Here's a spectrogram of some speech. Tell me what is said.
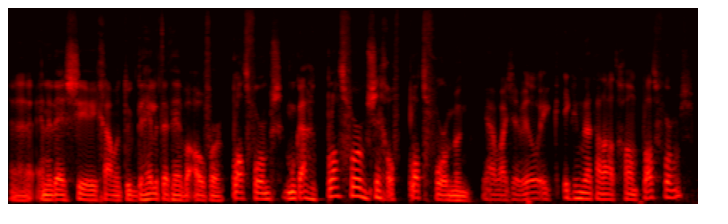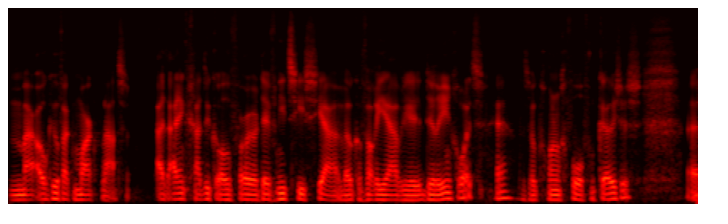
Uh, en in deze serie gaan we natuurlijk de hele tijd hebben over platforms. Moet ik eigenlijk platforms zeggen of platformen? Ja, wat jij wil. Ik, ik noem dat altijd gewoon platforms, maar ook heel vaak marktplaatsen uiteindelijk gaat het natuurlijk over definities, ja, welke variabelen je erin gooit. Hè? Dat is ook gewoon een gevolg van keuzes. Uh,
